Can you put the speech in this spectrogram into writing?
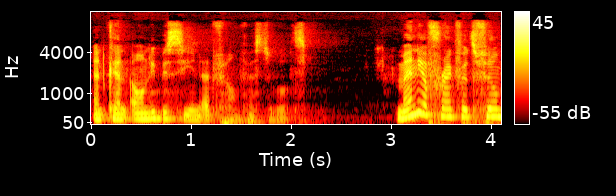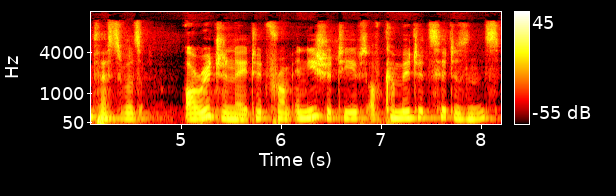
and can only be seen at film festivals. Many of Frankfurt's film festivals originated from initiatives of committed citizens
